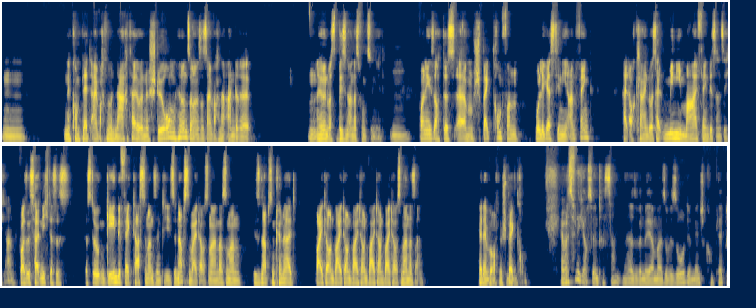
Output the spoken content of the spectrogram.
ein, eine komplett einfach nur ein Nachteil oder eine Störung im Hirn, sondern es ist einfach eine andere, ein Hirn, was ein bisschen anders funktioniert. Mhm. Vor allen Dingen ist auch das ähm, Spektrum von wo Legasthenie anfängt, halt auch klein. Du hast halt minimal fängt es an sich an. Quasi ist halt nicht, dass es, dass du irgendeinen Gendefekt hast und dann sind die Synapsen weiter auseinander, sondern die Synapsen können halt weiter und weiter und weiter und weiter und weiter auseinander sein. Halt einfach auf einem Spektrum. Ja, aber das finde ich auch so interessant, ne? Also wenn du ja mal sowieso den Mensch komplett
